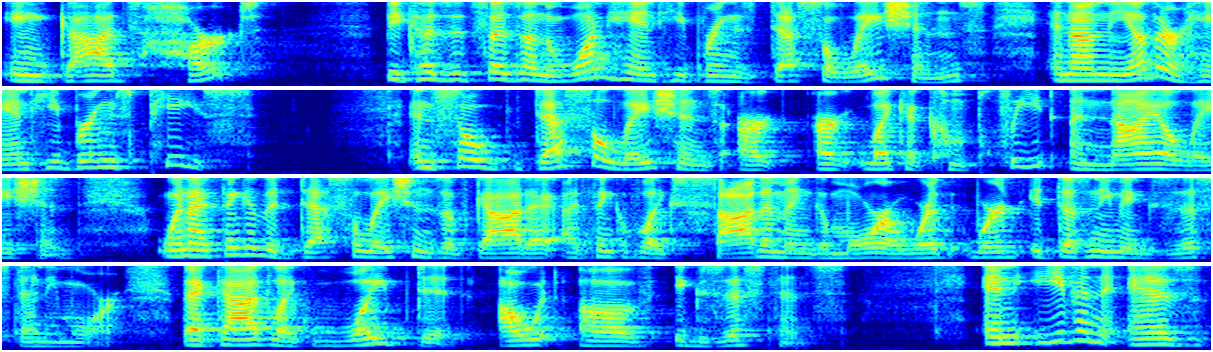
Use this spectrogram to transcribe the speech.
in God's heart. Because it says, on the one hand, he brings desolations, and on the other hand, he brings peace. And so, desolations are, are like a complete annihilation when I think of the desolations of God, I, I, think of like Sodom and Gomorrah, where, where it doesn't even exist anymore. That God like wiped it out of existence. And even as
